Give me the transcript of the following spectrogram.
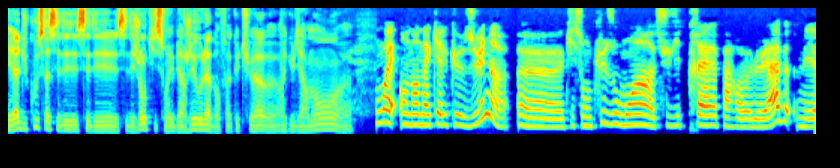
Et là, du coup, ça, c'est des, des, des, gens qui sont hébergés au lab, enfin, que tu as euh, régulièrement. Euh. Ouais, on en a quelques-unes euh, qui sont plus ou moins suivies de près par le lab, mais,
